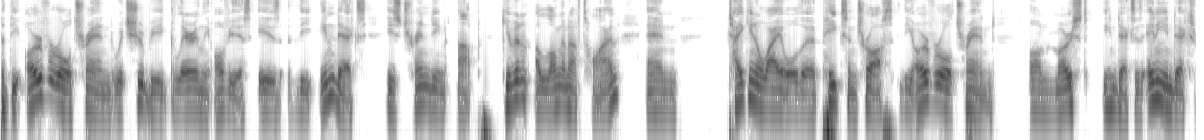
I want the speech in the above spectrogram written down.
but the overall trend, which should be glaringly obvious, is the index is trending up. Given a long enough time and taking away all the peaks and troughs, the overall trend on most indexes, any index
